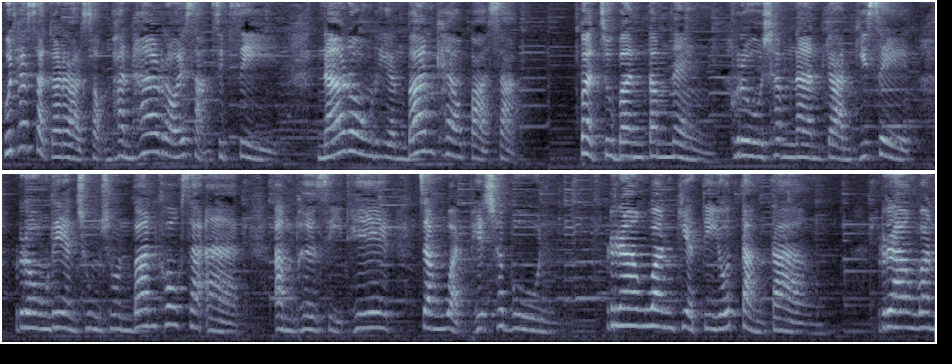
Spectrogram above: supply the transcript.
พุทธศักราช 2534 ณ โรงเรียนบ้านแควป่าสัก ปัจจุบันตำแหน่ง ครูชำนาญการพิเศษ โรงเรียนชุมชนบ้านโคกสะอาด อำเภอสีเทพ จังหวัดเพชรบูรณ์ รางวัลเกียรติยศต่างๆ รางวัล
